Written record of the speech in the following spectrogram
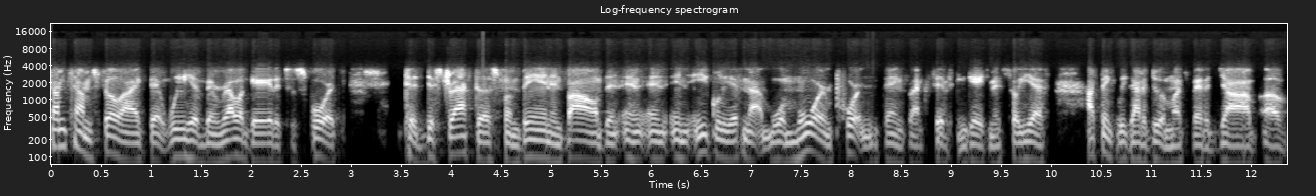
sometimes feel like that we have been relegated to sports to distract us from being involved in, in, in, equally, if not more, more important things like civic engagement. So yes, I think we got to do a much better job of,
